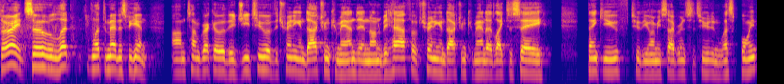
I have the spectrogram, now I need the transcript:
So, all right, so let, let the madness begin. I'm Tom Greco, the G2 of the Training and Doctrine Command, and on behalf of Training and Doctrine Command, I'd like to say thank you to the Army Cyber Institute in West Point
